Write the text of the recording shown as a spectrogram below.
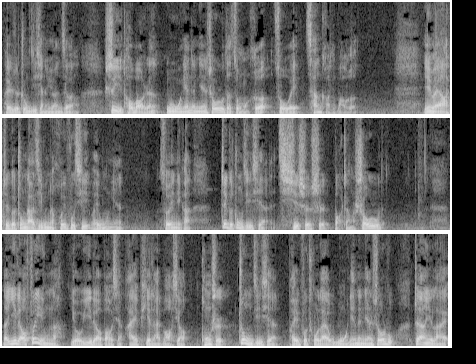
配置重疾险的原则是以投保人五年的年收入的总和作为参考的保额，因为啊这个重大疾病的恢复期为五年，所以你看这个重疾险其实是保障收入的。那医疗费用呢由医疗保险 IP 来报销，同时重疾险赔付出来五年的年收入，这样一来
